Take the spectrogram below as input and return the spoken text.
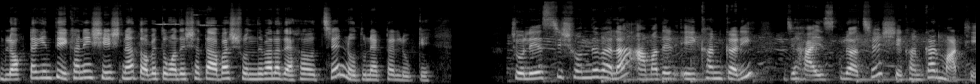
ব্লগটা কিন্তু এখানেই শেষ না, তবে তোমাদের সাথে আবার সন্ধেবেলা দেখা হচ্ছে নতুন একটা লুকে চলে এসেছি সন্ধেবেলা আমাদের এইখানকারই যে হাই স্কুল আছে সেখানকার মাঠে।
